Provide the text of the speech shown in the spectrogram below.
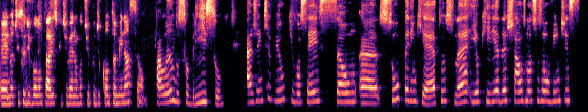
é, notícia de voluntários que tiveram algum tipo de contaminação. Falando sobre isso, a gente viu que vocês são uh, super inquietos, né? E eu queria deixar os nossos ouvintes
